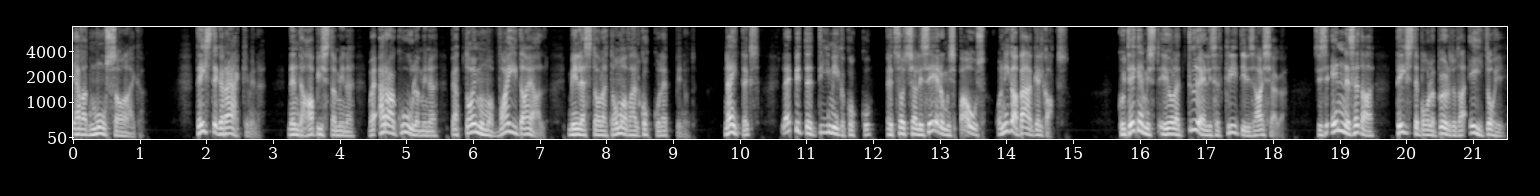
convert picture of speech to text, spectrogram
jäävad muusse aega. teistega rääkimine, nende abistamine või ärakuulamine peab toimuma vaid ajal, milles te olete omavahel kokku leppinud. näiteks lepite tiimiga kokku, et sotsialiseerumispaus on iga päev kell kaks. kui tegemist ei ole tõeliselt kriitilise asjaga, siis enne seda teiste poole pöörduda ei tohi.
